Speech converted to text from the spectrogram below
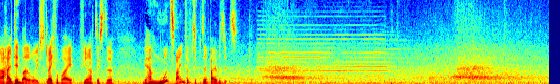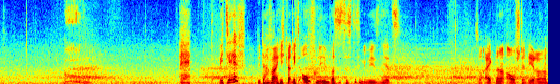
Ah, halt den Ball ruhig. Ist gleich vorbei. 84. Wir haben nur 52% Ballbesitz. Hä? WTF? Der darf eigentlich gar nichts aufnehmen. Was ist das denn gewesen jetzt? So, Eigner auf Stendera.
